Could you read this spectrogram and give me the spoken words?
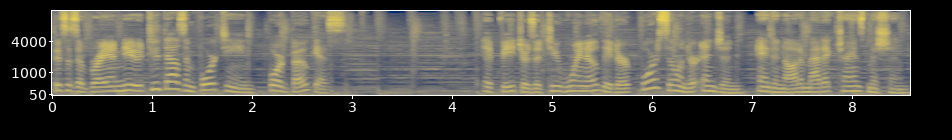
This is a brand new 2014 Ford Focus. It features a 2.0-liter four-cylinder engine and an automatic transmission.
